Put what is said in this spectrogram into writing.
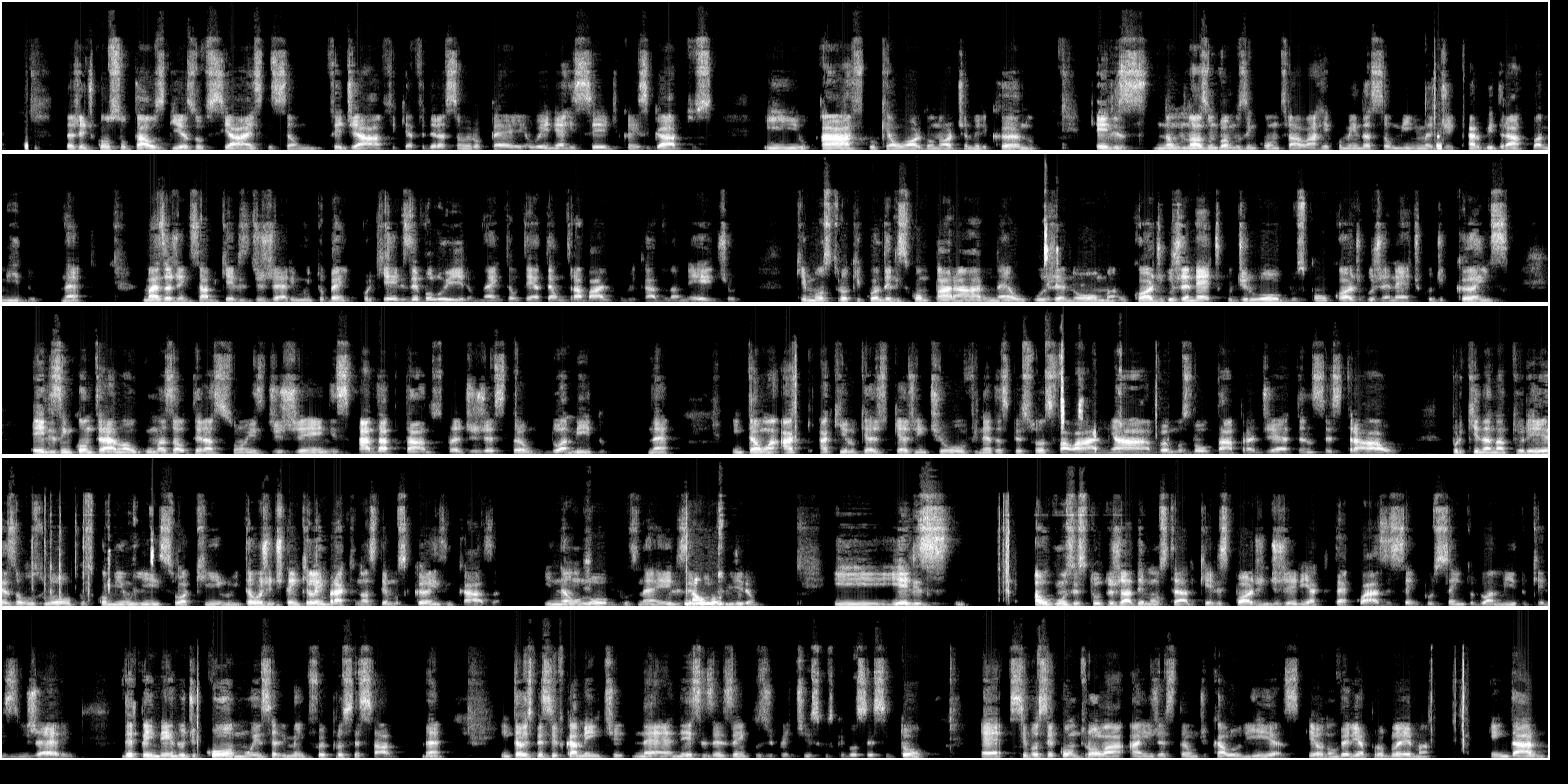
Se a gente consultar os guias oficiais, que são FEDIAF, que é a Federação Europeia, o NRC de cães e gatos e a AFCO, que é um órgão norte-americano, eles não, nós não vamos encontrar lá a recomendação mínima de carboidrato, amido, né? Mas a gente sabe que eles digerem muito bem, porque eles evoluíram, né? Então tem até um trabalho publicado na Nature que mostrou que quando eles compararam, né, o, o genoma, o código genético de lobos com o código genético de cães, eles encontraram algumas alterações de genes adaptados para a digestão do amido, né? Então, a, aquilo que a, que a gente ouve né, das pessoas falarem, ah, vamos voltar para a dieta ancestral, porque na natureza os lobos comiam isso ou aquilo. Então, a gente tem que lembrar que nós temos cães em casa e não lobos, né? Eles não. evoluíram. E, e eles, alguns estudos já demonstraram que eles podem digerir até quase 100% do amido que eles ingerem, dependendo de como esse alimento foi processado, né? Então, especificamente, né, nesses exemplos de petiscos que você citou, é, se você controlar a ingestão de calorias, eu não veria problema em dar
